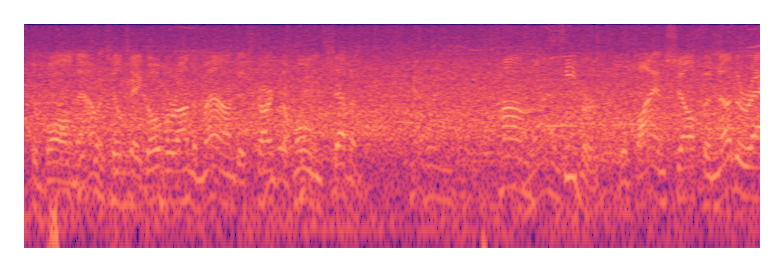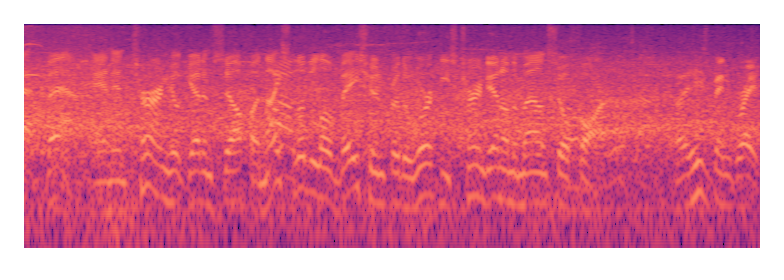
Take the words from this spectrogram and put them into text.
Get the ball now as he'll take over on the mound to start the home seventh. Tom Seaver will buy himself another at-bat, and in turn, he'll get himself a nice little ovation for the work he's turned in on the mound so far. Uh, he's been great.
